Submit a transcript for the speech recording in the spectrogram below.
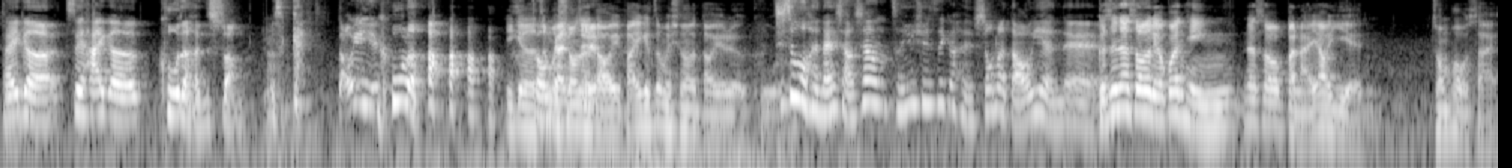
他一个，所以他一个哭的很爽，就是干。导演也哭了，一个这么凶的导演，把一个这么凶的导演惹哭了。其实我很难想象陈奕迅是一个很凶的导演呢。可是那时候刘冠廷那时候本来要演中破塞，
